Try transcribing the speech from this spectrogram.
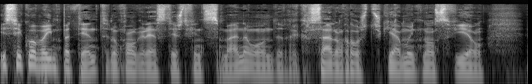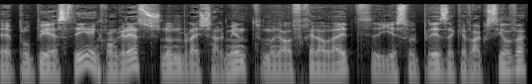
Isso ficou bem patente no congresso deste fim de semana, onde onde regressaram rostos que há muito não se viam uh, pelo PSD, em congressos, Nuno Moraes Charmento, Manuel Ferreira Leite e a surpresa Cavaco Silva.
